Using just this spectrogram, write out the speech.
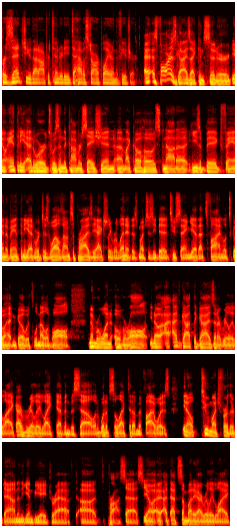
present you that opportunity to have a star player in the future. As far as guys I considered, you know, Anthony Edwards was in the conversation. Uh, my co-host Nada, he's a big fan of Anthony Edwards as well. I'm surprised he actually relented as much as he did to saying, "Yeah, that's fine. Let's go ahead and go with LaMelo Ball." Number one overall. You know, I, have got the guys that I really like. I really like Devin Vassell and would have selected him if I was, you know, too much further down in the NBA draft uh, process. You know, I, I, that's somebody I really like.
